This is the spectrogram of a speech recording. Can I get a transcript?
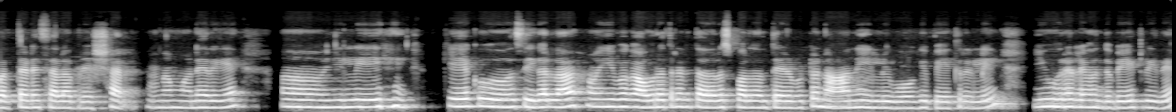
ಬರ್ತಡೇ ಸೆಲಬ್ರೇಷನ್ ನಮ್ಮ ಮನೆಯವ್ರಿಗೆ ಇಲ್ಲಿ ಕೇಕು ಸಿಗಲ್ಲ. ಇವಾಗ ಅವ್ರ ಹತ್ರನೇ ತರಿಸ್ಬಾರ್ದು ಅಂತ ಹೇಳ್ಬಿಟ್ಟು ನಾನೇ ಇಲ್ಲಿ ಹೋಗಿ ಬೇಕ್ರಿಲಿ ಈ ಊರಲ್ಲೇ ಒಂದು ಬೇಕ್ರಿ ಇದೆ.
